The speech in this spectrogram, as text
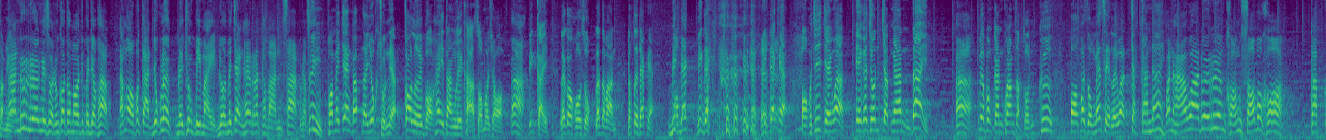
ทำยังไง งานรื่นเริงในส่วนของกทมที่เป็นเจ้าภาพ หลังออกประกาศยกเลิกในช่วงปีใหม่ โดยไม่แจ้งให้รัฐบาลทราบครับ ซึ่งพอไม่แจ้งปั๊บนายกฉุนเนี่ยก็เลยบอกให้ทางเลขาสมชอ่าบิ๊กไก่ แล้วก็โฆษกรัฐบาลดรแดกเนี่ยบิ๊กแดกบิ๊กแดก บิ๊กแดกเนี่ยออกมาชี้แจงว่า เอกชนจัดงานได้ อ่าเพื่อป้องกันความสับสนคือออกมาส่งเมสเซจเลยว่าจัดการได้ ปัญหาว่าด้วยเรื่องของสบคกับก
